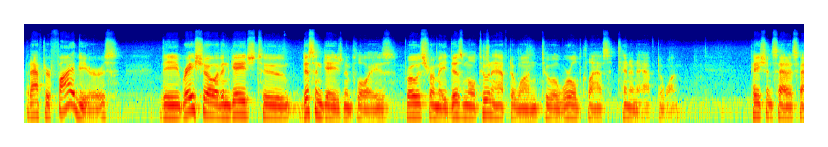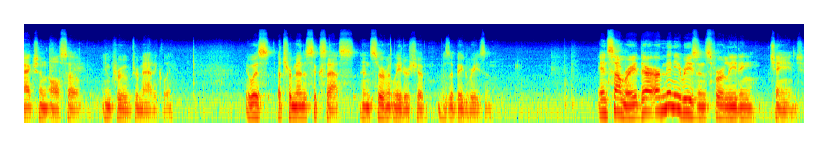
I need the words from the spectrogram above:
But after five years, the ratio of engaged to disengaged employees rose from a dismal two and a half to one to a world-class ten and a half to one. Patient satisfaction also improved dramatically. It was a tremendous success, and servant leadership was a big reason. In summary, there are many reasons for leading change.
